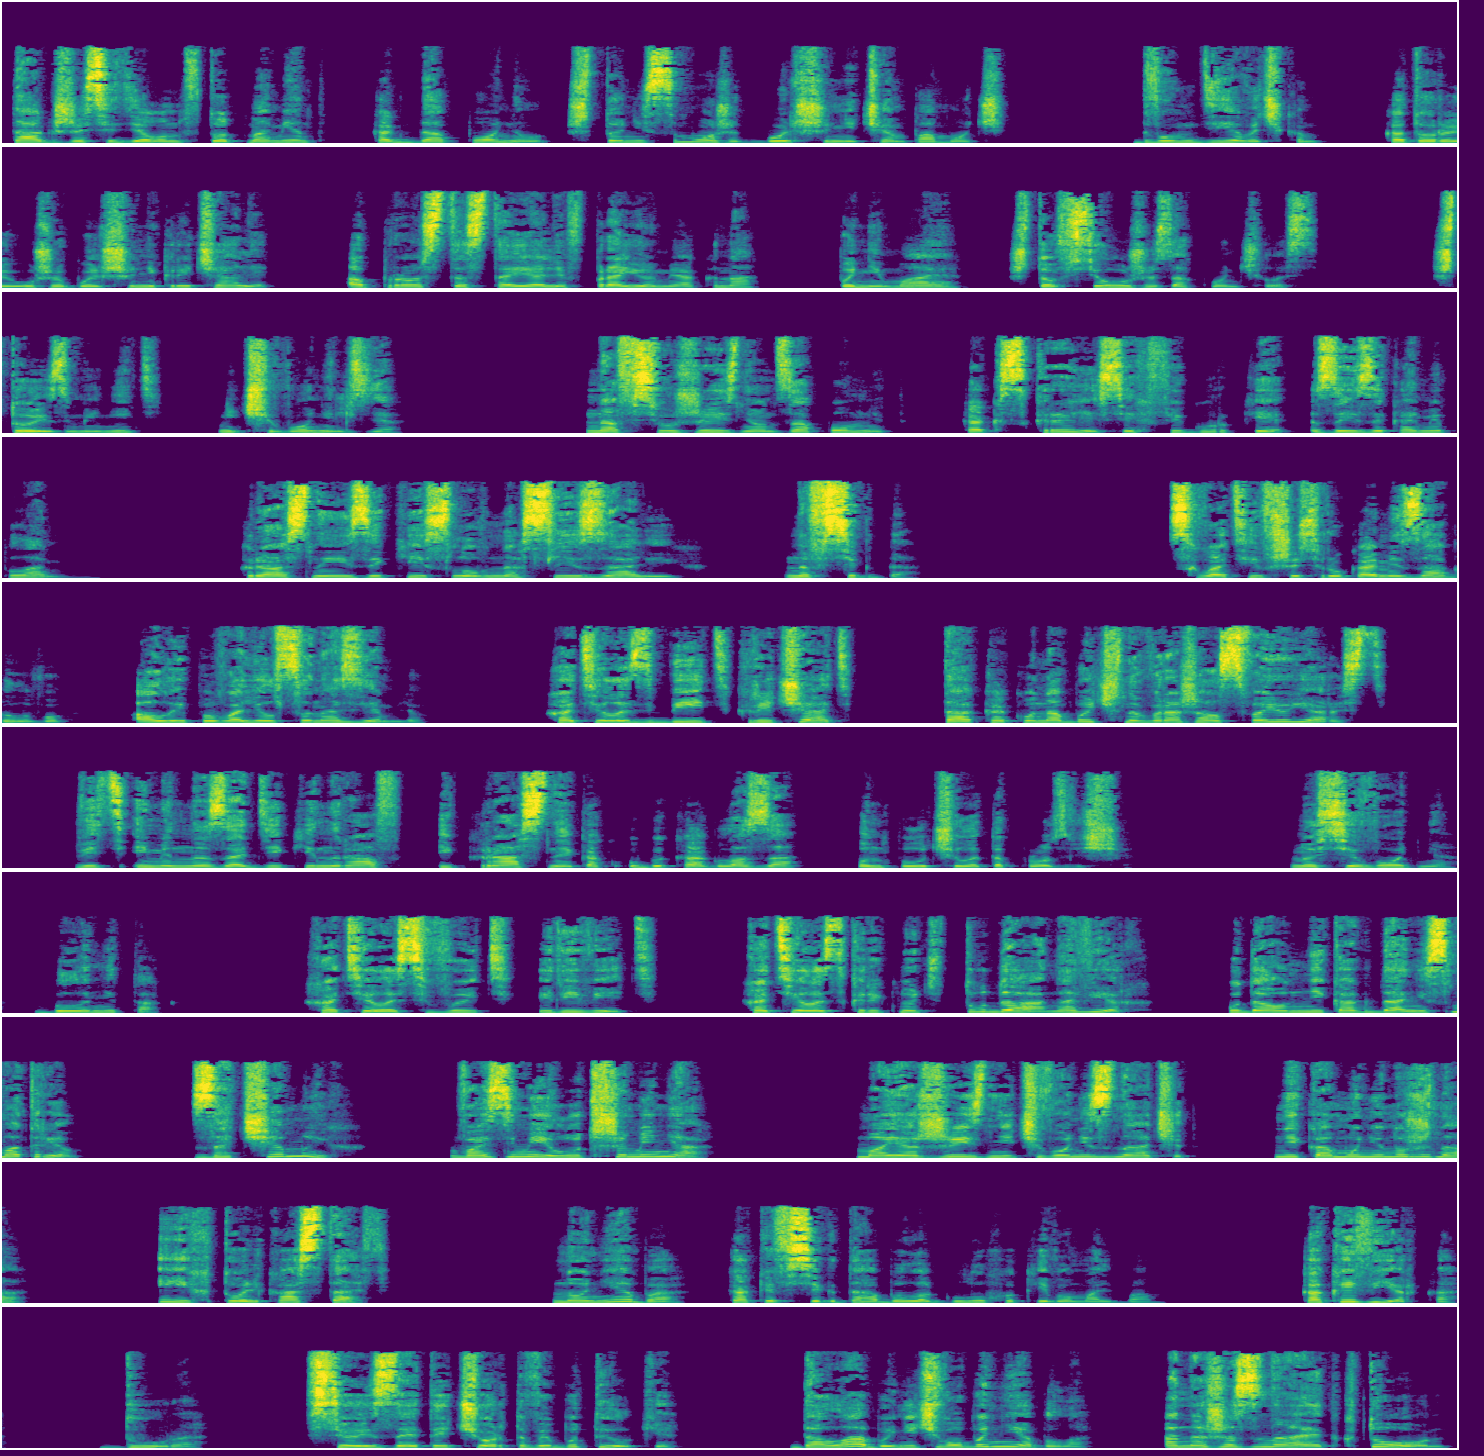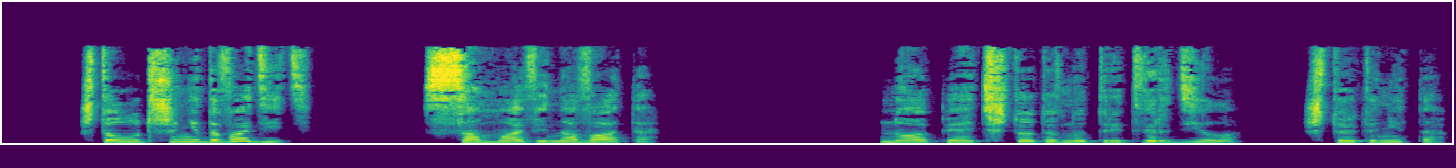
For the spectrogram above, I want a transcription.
Так же сидел он в тот момент, когда понял, что не сможет больше ничем помочь. Двум девочкам, которые уже больше не кричали, а просто стояли в проеме окна, понимая, что все уже закончилось. Что изменить ничего нельзя. На всю жизнь он запомнит, как скрылись их фигурки за языками пламени. Красные языки словно слезали их навсегда. Схватившись руками за голову, Алый повалился на землю. Хотелось бить, кричать, так, как он обычно выражал свою ярость. Ведь именно за дикий нрав и красные, как у быка, глаза он получил это прозвище. Но сегодня было не так. Хотелось выть и реветь, Хотелось крикнуть туда, наверх, куда он никогда не смотрел. Зачем их? Возьми лучше меня. Моя жизнь ничего не значит, никому не нужна. Их только оставь. Но небо, как и всегда, было глухо к его мольбам. Как и Верка. Дура. Все из-за этой чертовой бутылки. Дала бы, ничего бы не было. Она же знает, кто он. Что лучше не доводить. Сама виновата. Но опять что-то внутри твердило, что это не так.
